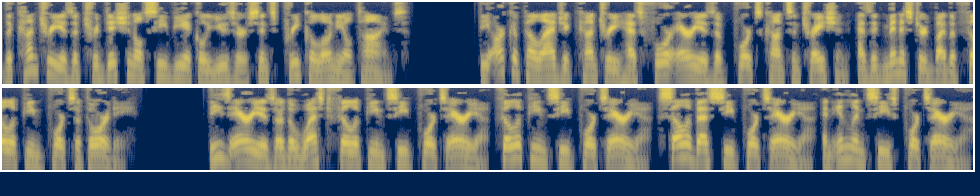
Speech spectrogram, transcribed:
The country is a traditional sea vehicle user since pre-colonial times. The archipelagic country has four areas of ports concentration, as administered by the Philippine Ports Authority. These areas are the West Philippine Sea Ports Area, Philippine Sea Ports Area, Celebes Sea Ports Area, and Inland Seas Ports Area.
